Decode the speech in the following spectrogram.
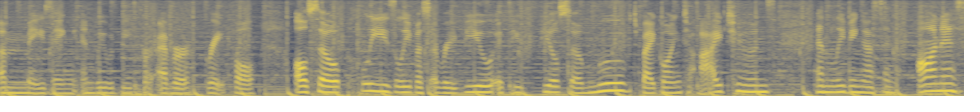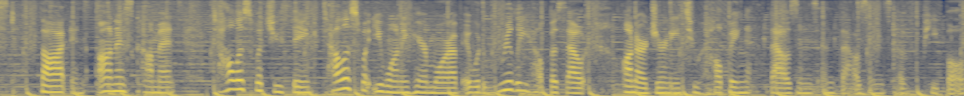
amazing, and we would be forever grateful. Also, please leave us a review if you feel so moved by going to iTunes and leaving us an honest thought, an honest comment Tell us what you think. Tell us what you want to hear more of. It would really help us out on our journey to helping thousands and thousands of people.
